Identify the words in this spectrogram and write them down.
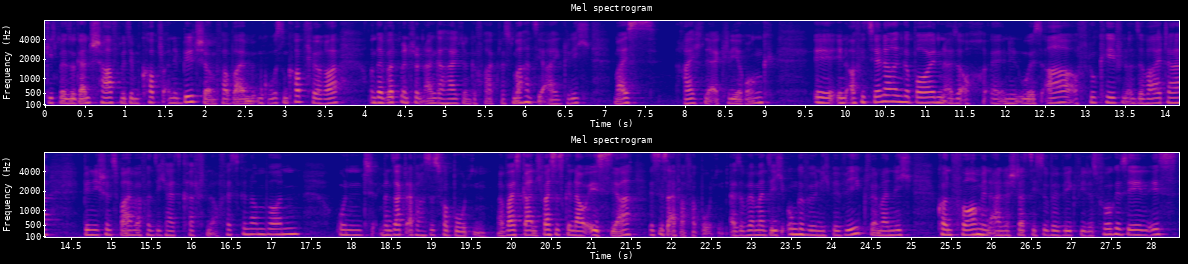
geht man so ganz scharf mit dem Kopf an dem Bildschirm vorbei, mit einem großen Kopfhörer. Und da wird man schon angehalten und gefragt, was machen Sie eigentlich? Meist reicht eine Erklärung. Äh, in offizielleren Gebäuden, also auch äh, in den USA, auf Flughäfen und so weiter, bin ich schon zweimal von Sicherheitskräften auch festgenommen worden. Und man sagt einfach, es ist verboten. Man weiß gar nicht, was es genau ist, ja. Es ist einfach verboten. Also wenn man sich ungewöhnlich bewegt, wenn man nicht konform in einer Stadt sich so bewegt, wie das vorgesehen ist,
